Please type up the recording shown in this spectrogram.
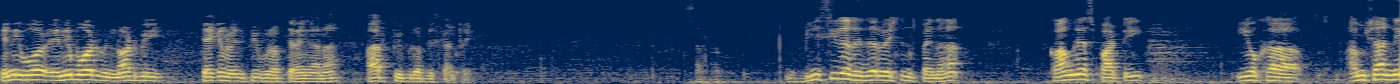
anymore anymore will not be taken by the people of Telangana or people of this country. బీసీల రిజర్వేషన్స్ పైన కాంగ్రెస్ పార్టీ ఈ యొక్క అంశాన్ని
